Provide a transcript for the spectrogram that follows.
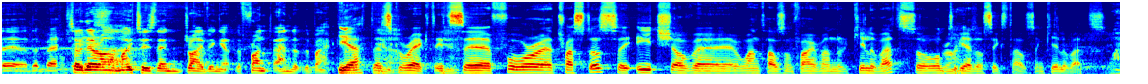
the, the battery. So there are motors then driving at the front and at the back. Yeah, that's Yeah. correct. It's uh, four uh, thrusters, uh, each of uh, 1,500 kilowatts, so altogether 6,000 kilowatts. Wow.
